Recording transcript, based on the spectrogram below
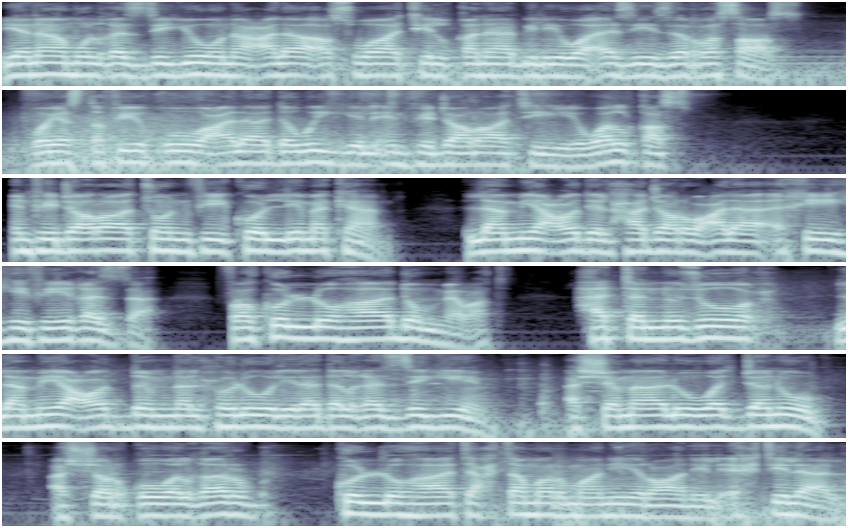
ينام الغزيون على أصوات القنابل وأزيز الرصاص ويستفيقوا على دوي الانفجارات والقصف انفجارات في كل مكان. لم يعد الحجر على أخيه في غزة فكلها دمرت. حتى النزوح لم يعد ضمن الحلول لدى الغزيين. الشمال والجنوب الشرق والغرب كلها تحت مرمى نيران الاحتلال.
